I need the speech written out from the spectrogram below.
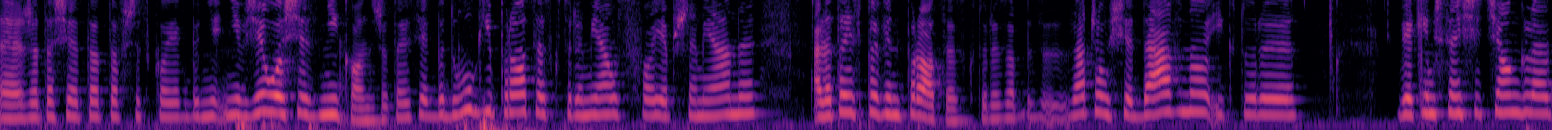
e, że to się to, to wszystko jakby nie, nie wzięło się znikąd, że to jest jakby długi proces, który miał swoje przemiany, ale to jest pewien proces, który za, zaczął się dawno i który w jakimś sensie ciągle,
